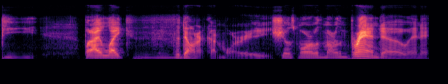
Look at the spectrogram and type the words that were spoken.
B, but I like the Donner cut more. It shows more with Marlon Brando, and it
